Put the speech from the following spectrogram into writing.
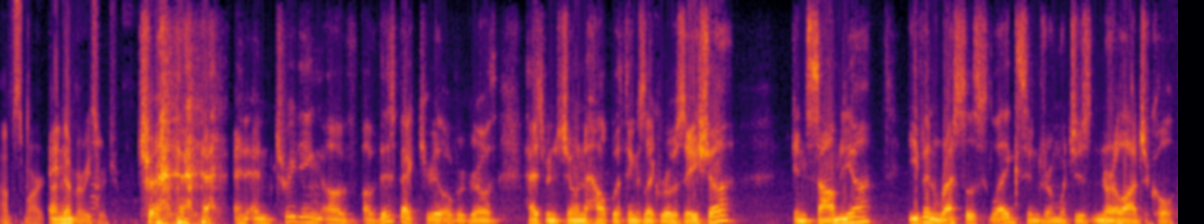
I'm smart. I've And- done my research. Tre- and and treating of of this bacterial overgrowth has been shown to help with things like rosacea, insomnia, even restless leg syndrome, which is neurological,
